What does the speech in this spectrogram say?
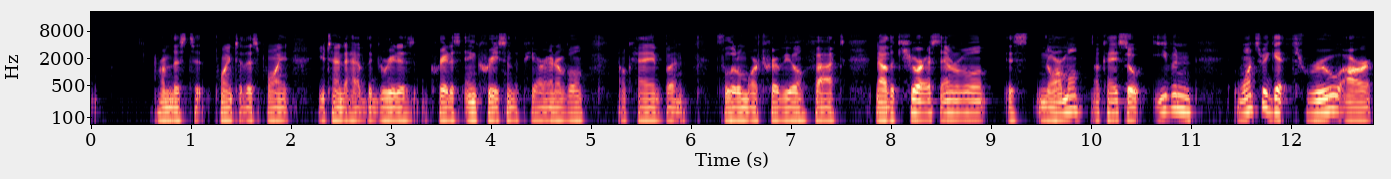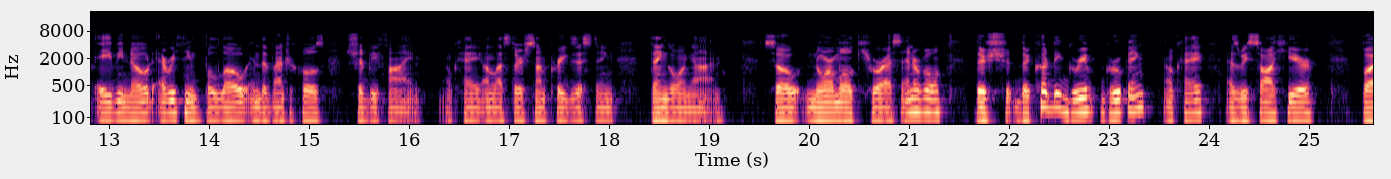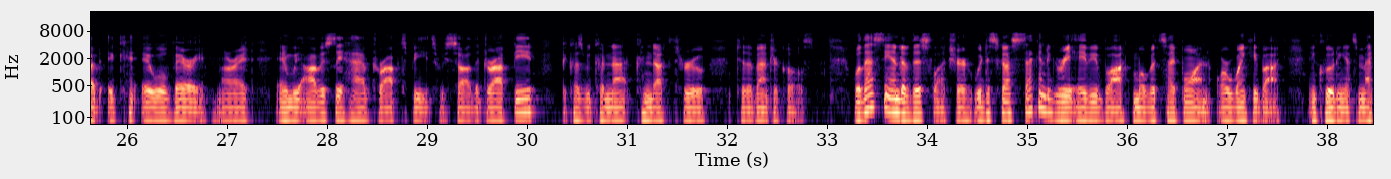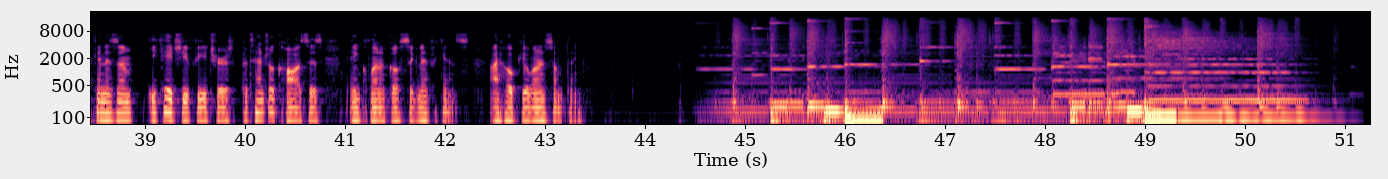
from this point to this point, you tend to have the greatest greatest increase in the PR interval, okay, but it's a little more trivial fact. Now the QRS interval is normal, okay, so even once we get through our AV node, everything below in the ventricles should be fine, okay, unless there's some pre-existing thing going on. So normal QRS interval, there, should, there could be grouping, okay, as we saw here, but it, can, it will vary, all right? And we obviously have dropped beats. We saw the drop beat because we could not conduct through to the ventricles. Well, that's the end of this lecture. We discussed second degree AV block Mobitz type 1, or Wenckebach, including its mechanism, EKG features, potential causes, and clinical significance. I hope you learned something.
